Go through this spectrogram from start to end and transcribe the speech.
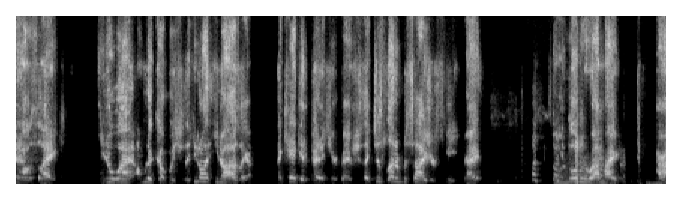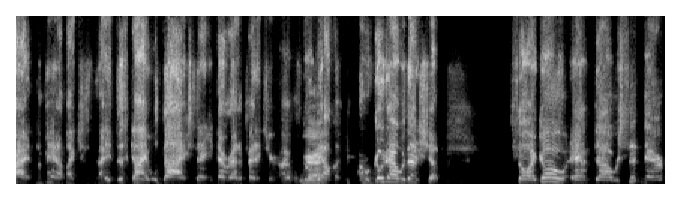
And I was like, you know what? I'm gonna come with. She's like, you know what? You know, I was like, I can't get a pedicure, babe. She's like, just let him massage your feet, right? So I'm loading. I'm like, all right, man. I'm like, just, I, this guy will die saying he never had a pedicure. I will go Right. down. I will go down with that ship. So I go and uh, we're sitting there,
